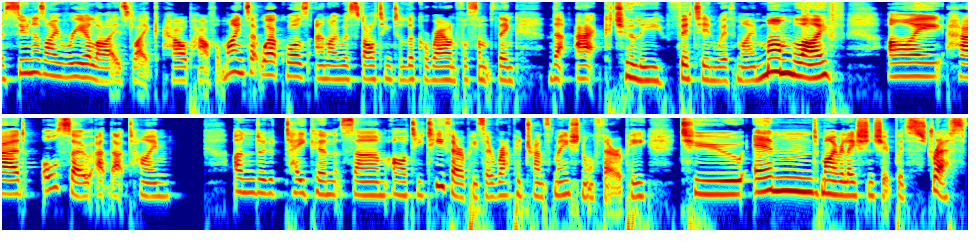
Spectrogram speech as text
as soon as I realized like how powerful mindset work was and I was starting to look around for something that actually fit in with my mum life. I had also at that time undertaken some RTT therapy, so rapid transformational therapy, to end my relationship with stress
